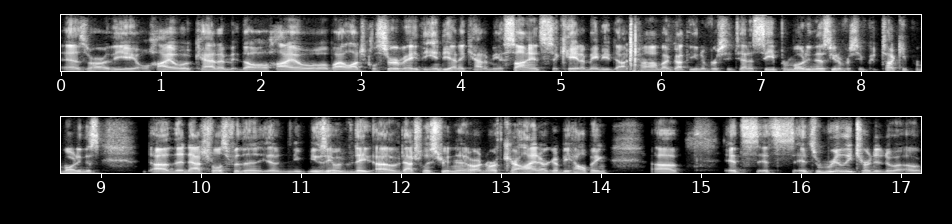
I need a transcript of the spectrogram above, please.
As are the Ohio Academy, the Ohio Biological Survey, the Indiana Academy of Science, CicadaMania.com. I've got the University of Tennessee promoting this, University of Kentucky promoting this. the naturalists for the Museum of, Natural History in North Carolina are going to be helping. Uh, it's it's it's really turned into a,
